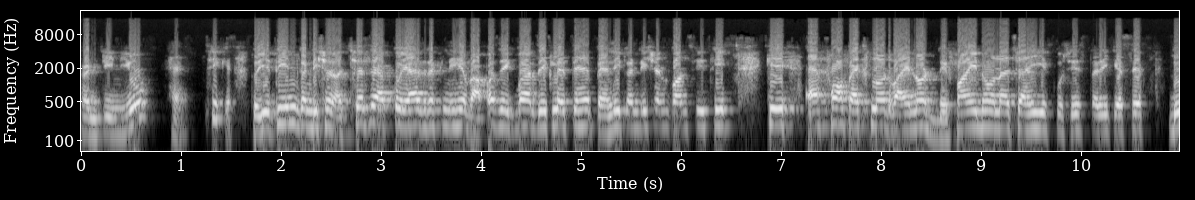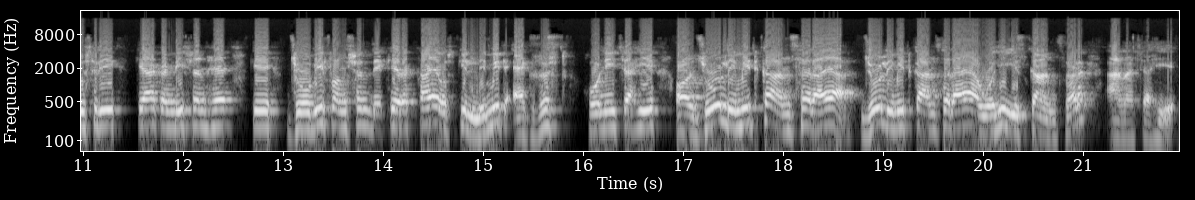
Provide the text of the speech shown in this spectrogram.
कंटिन्यू है, ठीक है। तो ये तीन कंडीशन अच्छे से आपको याद रखनी है। वापस एक बार देख लेते हैं, पहली कंडीशन कौन सी थी? कि f of x not y not defined होना चाहिए कुछ इस तरीके से। दूसरी, क्या कंडीशन है कि जो भी फ़ंक्शन देखे रखा है, उसकी लिमिट एग्जिस्ट होनी चाहिए और जो लिमिट का आंसर आया, जो लिमिट का आंसर आया, वही इसका आंसर आना चाहिए।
